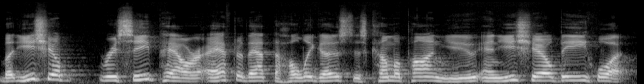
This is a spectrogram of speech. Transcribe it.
But ye shall receive power after that the Holy Ghost is come upon you, and ye shall be what?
